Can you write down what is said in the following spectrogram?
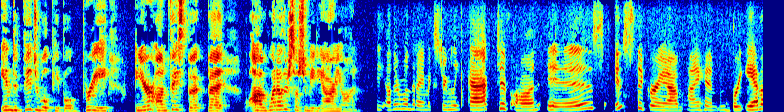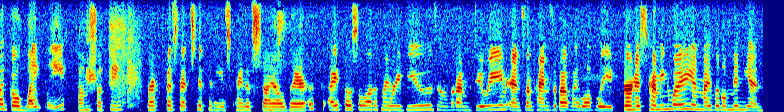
individual people? Bree, you're on Facebook, but uh, what other social media are you on? The other one that I'm extremely active on is Instagram. I am Brianna Go Lightly. Um, so think breakfast at Tiffany's kind of style there. I post a lot of my reviews and what I'm doing, and sometimes about my lovely Ernest Hemingway and my little minion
